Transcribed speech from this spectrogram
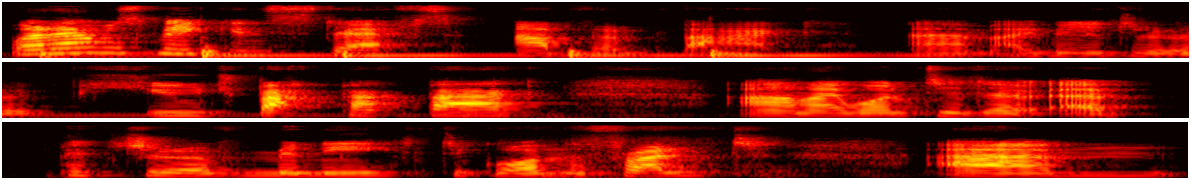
when I was making Steph's advent bag, um, I made her a huge backpack bag, and I wanted a, a picture of Minnie to go on the front. Um,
